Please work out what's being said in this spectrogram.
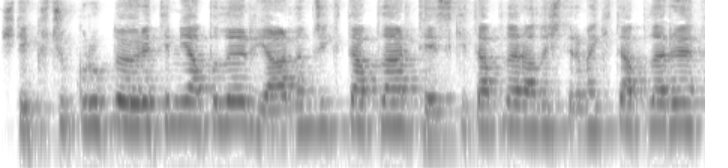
İşte küçük gruplu öğretim yapılır. Yardımcı kitaplar, test kitapları, alıştırma kitapları,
